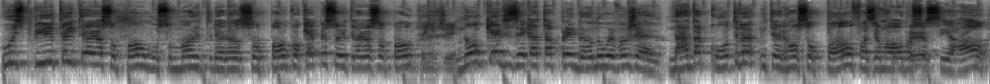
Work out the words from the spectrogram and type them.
o espírita entrega sopão, o muçulmano entrega sopão, qualquer pessoa entrega sopão. Entendi. Não quer dizer que ela tá pregando o evangelho. Nada contra entregar um sopão, fazer uma Super, obra social,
